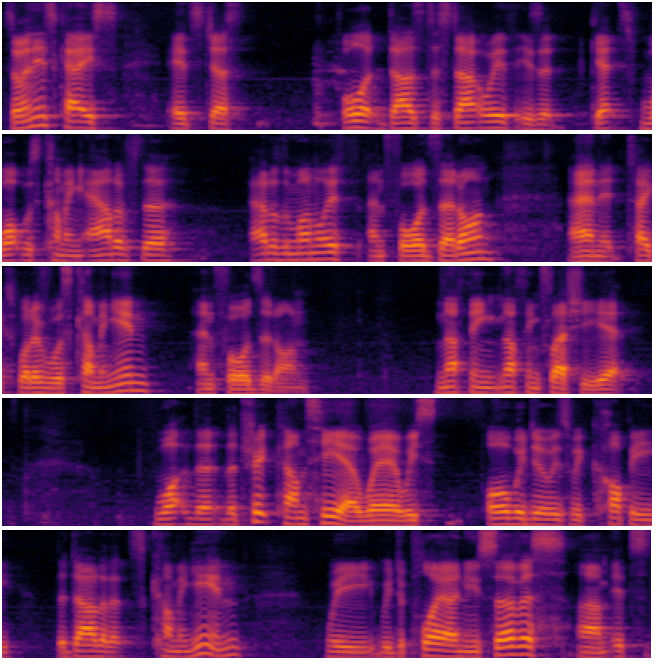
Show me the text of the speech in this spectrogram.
So in this case, it's just all it does to start with is it gets what was coming out of the out of the monolith and forwards that on, and it takes whatever was coming in and forwards it on. Nothing, nothing flashy yet. What the, the trick comes here where we all we do is we copy the data that's coming in, we, we deploy our new service, um, it's,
